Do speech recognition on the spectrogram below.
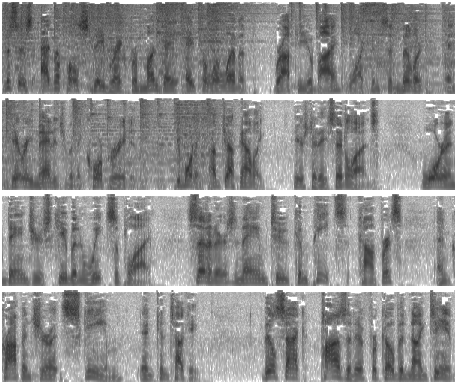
This is AgriPulse Daybreak for Monday, April 11th, brought to you by Watkinson Miller and Dairy Management Incorporated. Good morning, I'm Jeff Nalley. Here's today's headlines. War endangers Cuban wheat supply. Senators named to competes conference and crop insurance scheme in Kentucky. Vilsack positive for COVID-19.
